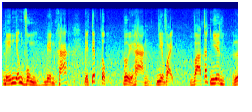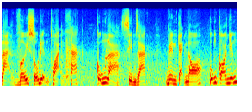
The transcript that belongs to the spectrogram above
đến những vùng miền khác để tiếp tục gửi hàng như vậy và tất nhiên lại với số điện thoại khác cũng là sim giác. Bên cạnh đó cũng có những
